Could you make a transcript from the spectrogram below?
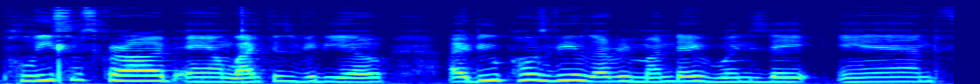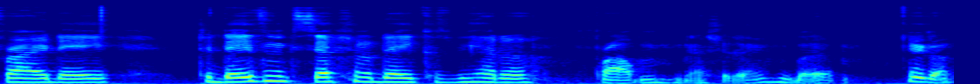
please subscribe and like this video. I do post videos every Monday, Wednesday, and Friday. Today's an exceptional day because we had a problem yesterday, but here you go.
